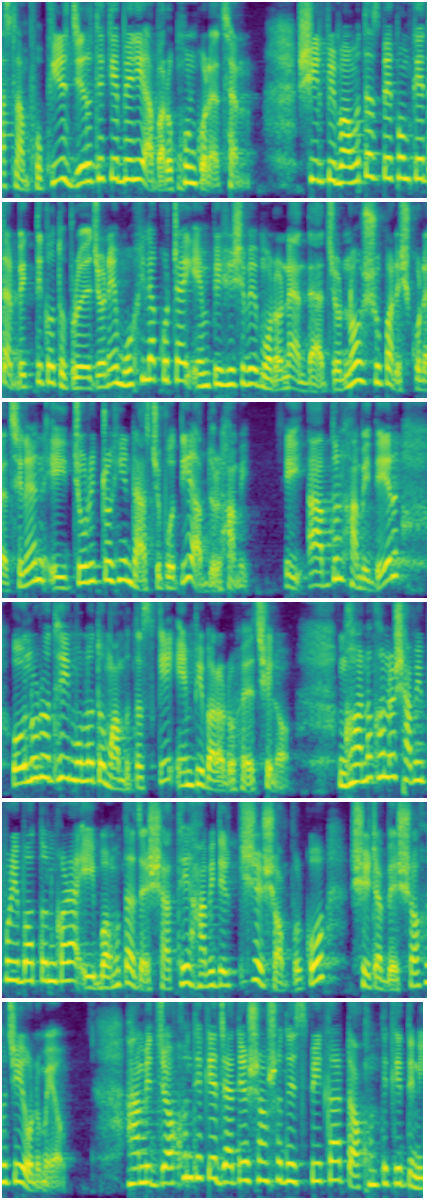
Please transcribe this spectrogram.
আসলাম ফকির জেল থেকে বেরিয়ে আবারও খুন করেছেন। শিল্পী মমতাজ বেগমকে তার ব্যক্তিগত প্রয়োজনে মহিলা কোটায় এমপি হিসেবে মনোনয়ন দেওয়ার জন্য সুপারিশ করেছিলেন এই চরিত্রহীন রাষ্ট্রপতি আব্দুল হামিদ। এই আব্দুল হামিদের অনুরোধেই মূলত মমতাজকে এমপি বানানো হয়েছিল। ঘন ঘন স্বামী পরিবর্তন করা এই মমতাজের সাথে হামিদের কিসের সম্পর্ক সেটা বেশ সহজেই অনুমেয়। হামিদ যখন থেকে জাতীয় সংসদের স্পিকার, তখন থেকে তিনি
